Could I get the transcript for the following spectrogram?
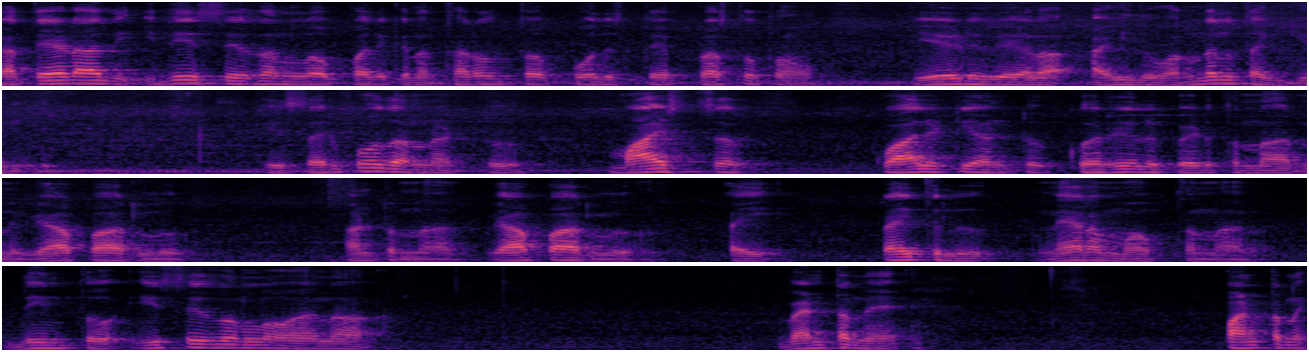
గతేడాది ఇదే సీజన్లో పలికిన ధరలతో పోలిస్తే ప్రస్తుతం ఏడు వేల ఐదు వందలు తగ్గింది. ఇది సరిపోదన్నట్టు మాయిశ్చర్ క్వాలిటీ అంటూ కొర్రీలు పెడుతున్నారని వ్యాపారులు అంటున్నారు. వ్యాపారులు పై రైతులు నేరం మోపుతున్నారు. దీంతో ఈ సీజన్లో ఆయన వెంటనే పంటని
